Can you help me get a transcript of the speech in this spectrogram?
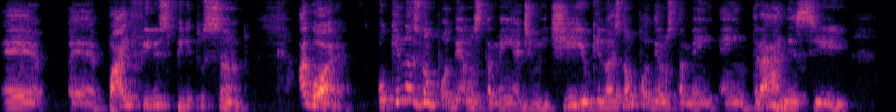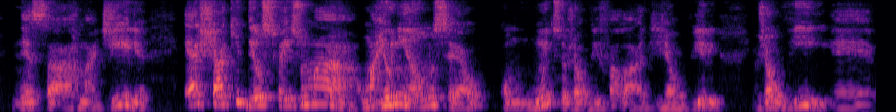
é, é, Pai, Filho e Espírito Santo. Agora, o que nós não podemos também admitir, o que nós não podemos também é entrar nesse, nessa armadilha, é achar que Deus fez uma, uma reunião no céu, como muitos eu já ouvi falar, que já ouviram, eu já ouvi é,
